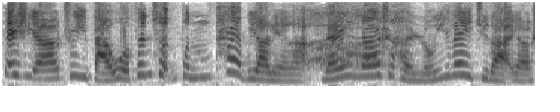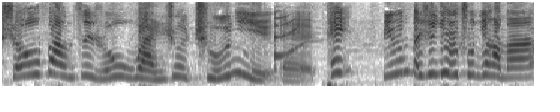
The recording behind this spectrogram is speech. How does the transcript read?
但是也要注意把握分寸，不能太不要脸了。男人呢是很容易畏惧的，要收放自如，宛若处女。哎呸！明明本身就是处女好吗？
